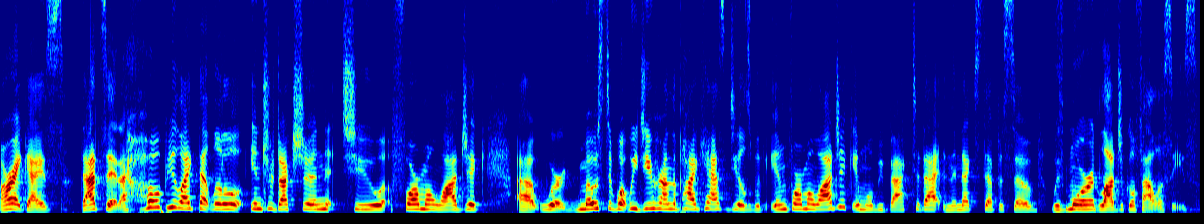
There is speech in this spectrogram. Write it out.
All right, guys, that's it. I hope you like that little introduction to formal logic, uh, where most of what we do here on the podcast deals with informal logic, and we'll be back to that in the next episode with more logical fallacies.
